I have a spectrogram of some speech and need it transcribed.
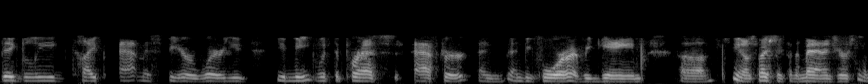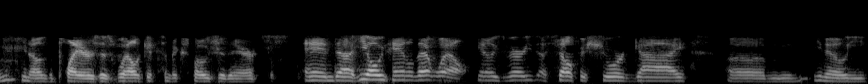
big league type atmosphere where you you meet with the press after and and before every game. Uh, you know, especially for the managers, you know, the players as well get some exposure there. And uh, he always handled that well. You know, he's very a self assured guy. Um, you know, he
